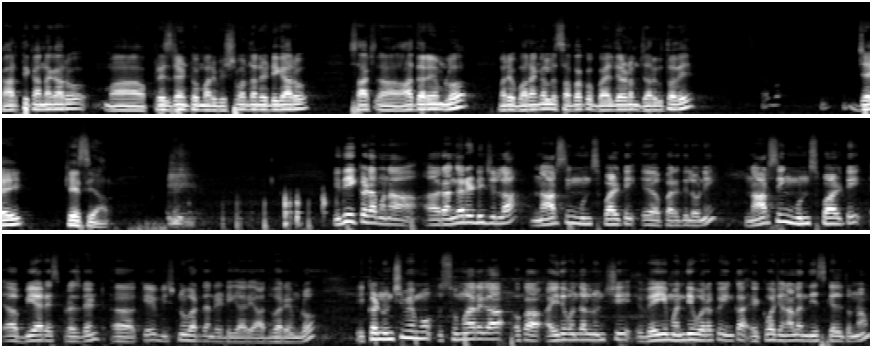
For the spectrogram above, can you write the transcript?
కార్తిక్ అన్నగారు మా ప్రెసిడెంట్ మరి విష్ణువర్ధన్ రెడ్డి గారు సాక్ష ఆధ్వర్యంలో మరి వరంగల్ సభకు బయలుదేరడం జరుగుతుంది. జై కేసీఆర్. ఇది ఇక్కడ మన రంగారెడ్డి జిల్లా నార్సింగ్ మున్సిపాలిటీ పరిధిలోని Narsing municipality BRS president K Vishnuvardhan Reddy గారి ఆధ్వర్యంలో ఇక్కడ నుంచి మేము సుమారుగా ఒక ఐదు వందల నుంచి వెయ్యి మంది వరకు ఇంకా ఎక్కువ జనాలను తీసుకెళ్తున్నాం.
